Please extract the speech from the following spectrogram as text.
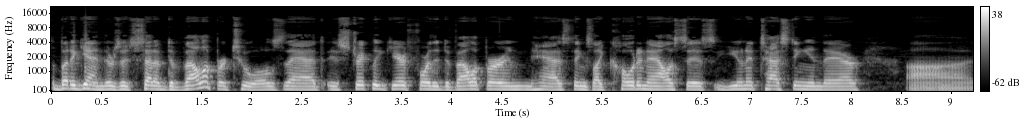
but again, there's a set of developer tools that is strictly geared for the developer and has things like code analysis, unit testing in there, uh,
